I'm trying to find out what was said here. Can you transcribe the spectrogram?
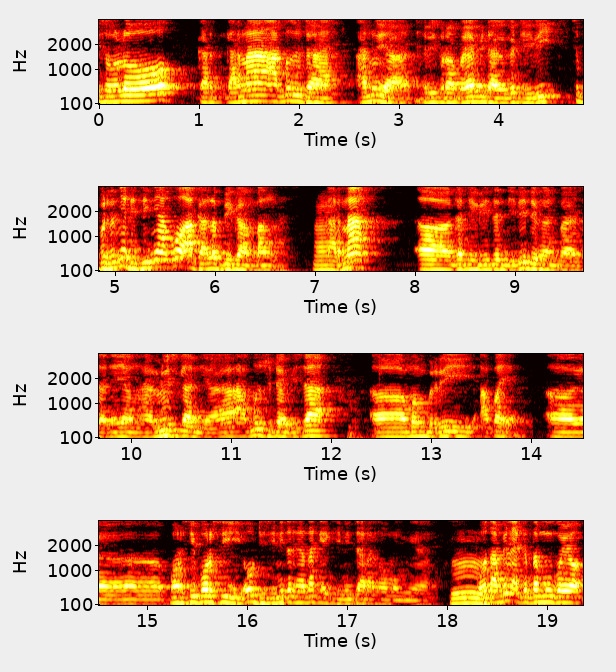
dari Solo kar karena aku sudah anu ya dari Surabaya pindah ke Kediri. Sebenarnya di sini aku agak lebih gampang, Mas. Hmm. Karena uh, Kediri sendiri dengan bahasanya yang halus kan ya, aku sudah bisa uh, memberi apa ya? Eh, porsi-porsi. Uh, oh, di sini ternyata kayak gini cara ngomongnya. Hmm. Oh, tapi lek like ketemu koyok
